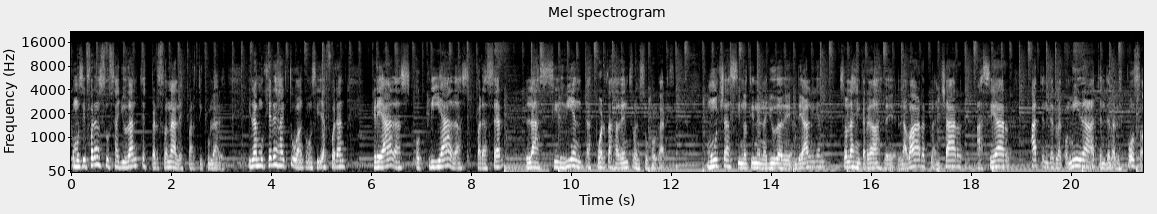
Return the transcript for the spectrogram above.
como si fueran sus ayudantes personales particulares y las mujeres actúan como si ellas fueran creadas o criadas para ser las sirvientas puertas adentro en sus hogares. Muchas, si no tienen ayuda de, alguien, son las encargadas de lavar, planchar, asear, atender la comida, atender al esposo.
